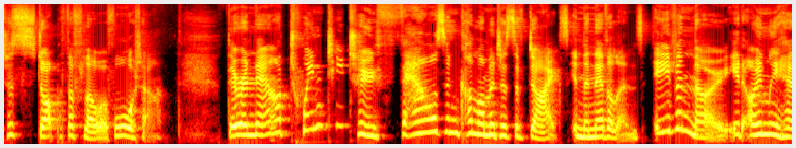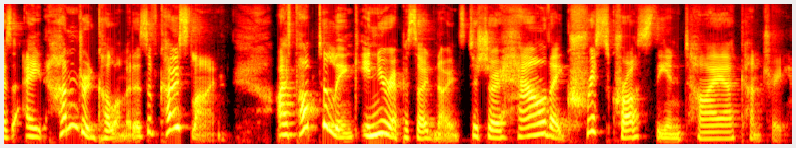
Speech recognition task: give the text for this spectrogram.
to stop the flow of water. There are now 22,000 kilometres of dikes in the Netherlands, even though it only has 800 kilometres of coastline. I've popped a link in your episode notes to show how they crisscross the entire country.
